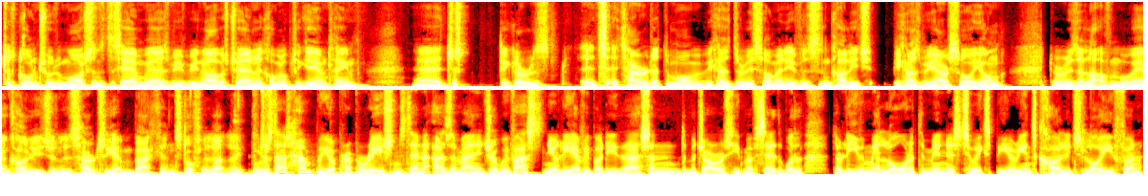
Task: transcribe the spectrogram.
just going through the motions the same way as we've been always training coming up to game time. Uh, just the girls, it's it's hard at the moment because there is so many of us in college. Because we are so young, there is a lot of them away in college, and it's hard to get them back and stuff like that. Like, Does that hamper your preparations then as a manager? We've asked nearly everybody that, and the majority of them have said, well, they're leaving me alone at the minute to experience college life and,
